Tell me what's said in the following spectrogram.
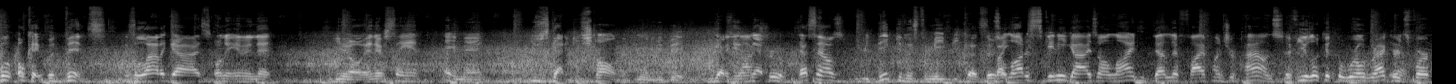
Well, okay, but Vince, there's a lot of guys on the internet, you know, and they're saying, "Hey, man, you just got to get strong if you want to be big. You got to get." not that, true. That sounds ridiculous to me because There's like, a lot of skinny guys online who deadlift 500 pounds. If you look at the world records for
